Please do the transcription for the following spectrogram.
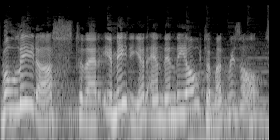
will lead us to that immediate and then the ultimate results.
